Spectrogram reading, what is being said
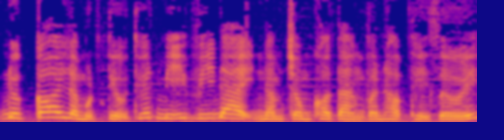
được coi là một tiểu thuyết Mỹ vĩ đại nằm trong kho tàng văn học thế giới.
